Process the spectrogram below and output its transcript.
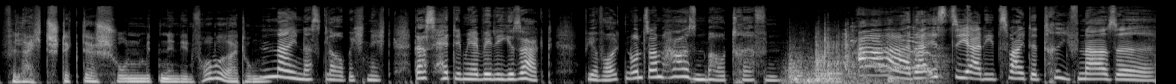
Vielleicht steckt er schon mitten in den Vorbereitungen. Nein, das glaube ich nicht. Das hätte mir Willi gesagt. Wir wollten uns am Hasenbau treffen. Ah, da ist sie ja, die zweite Triefnase.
